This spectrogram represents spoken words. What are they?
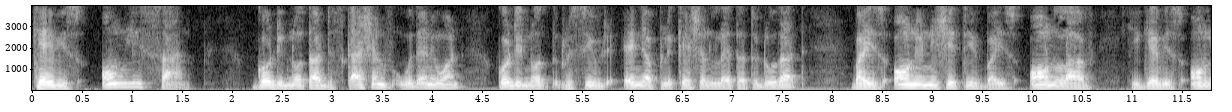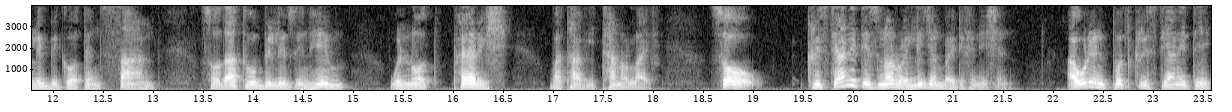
gave his only son. God did not have discussion with anyone. God did not receive any application letter to do that. By his own initiative, by his own love, he gave his only begotten Son, so that who believes in him will not perish but have eternal life. So, Christianity is not religion by definition. I wouldn't put Christianity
